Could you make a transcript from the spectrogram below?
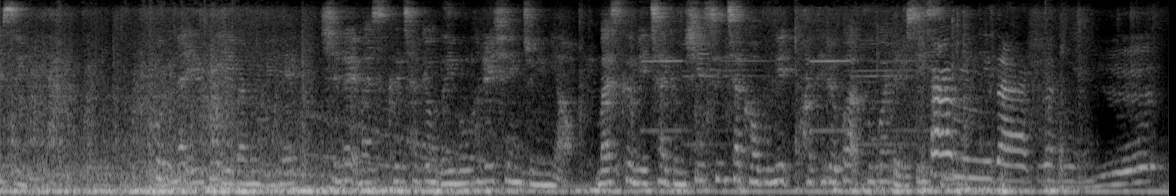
제공될 수 있다. 코로나19 예방을 위해 실내 마스크 착용 의무화를 시행 중이며 마스크 미착용 시 승차 거부 및 과태료가 부과될 수 있습니다. 사합니다 기사님. 예.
